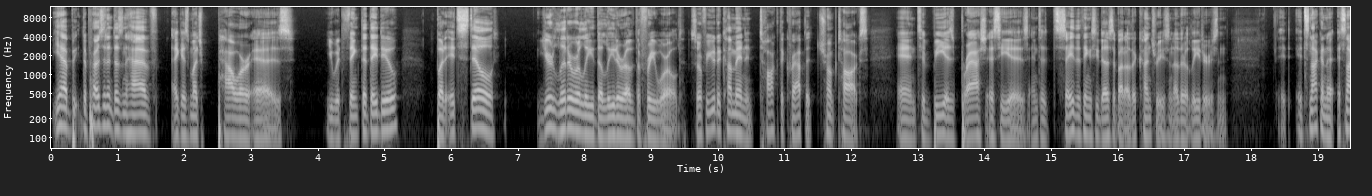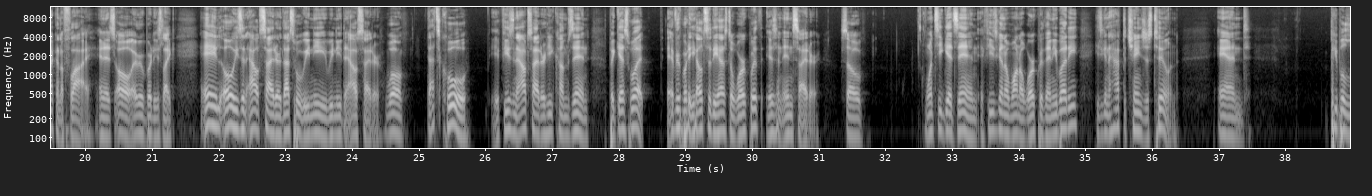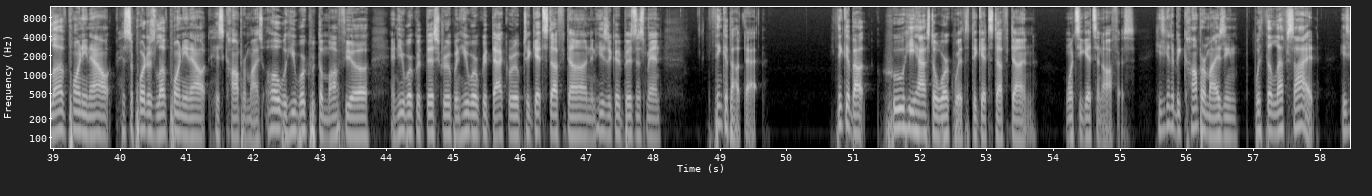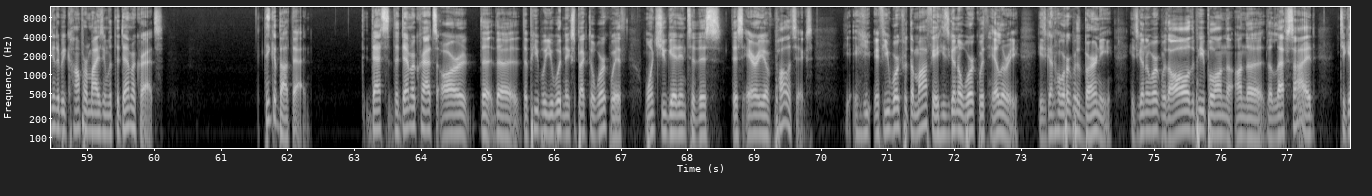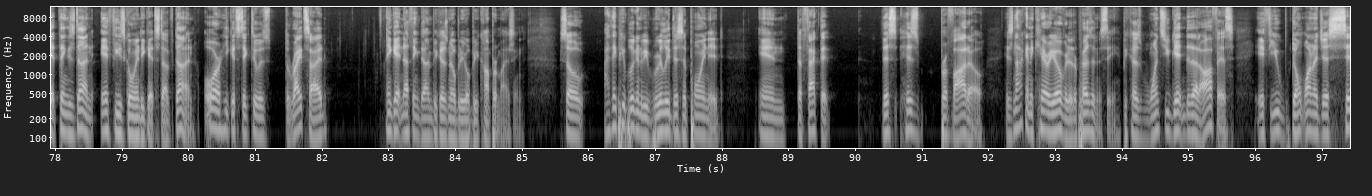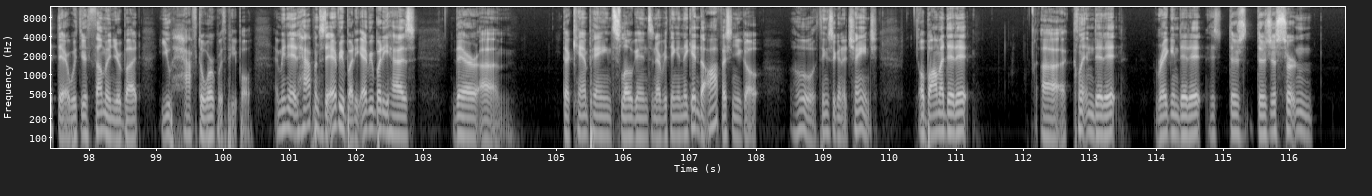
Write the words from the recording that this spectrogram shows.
yeah, the president doesn't have like as much power as you would think that they do, but it's still you're literally the leader of the free world. So for you to come in and talk the crap that Trump talks and to be as brash as he is and to say the things he does about other countries and other leaders and it, it's not gonna it's not gonna fly. And it's oh everybody's like hey oh he's an outsider. That's what we need. We need an outsider. Well that's cool. If he's an outsider, he comes in. But guess what? Everybody else that he has to work with is an insider. So once he gets in, if he's going to want to work with anybody, he's going to have to change his tune. And people love pointing out, his supporters love pointing out his compromise. Oh, well, he worked with the mafia and he worked with this group and he worked with that group to get stuff done and he's a good businessman. Think about that. Think about who he has to work with to get stuff done once he gets in office he's going to be compromising with the left side. He's going to be compromising with the Democrats. Think about that. That's the Democrats are the the the people you wouldn't expect to work with once you get into this this area of politics. If he worked with the mafia, he's going to work with Hillary. He's going to work with Bernie. He's going to work with all the people on the on the the left side to get things done if he's going to get stuff done. Or he could stick to his the right side and get nothing done because nobody will be compromising. So I think people are going to be really disappointed in the fact that this his bravado is not going to carry over to the presidency because once you get into that office, if you don't want to just sit there with your thumb in your butt, you have to work with people. I mean, it happens to everybody. Everybody has their um, their campaign slogans and everything, and they get into office, and you go, "Oh, things are going to change." Obama did it. Uh, Clinton did it. Reagan did it. It's, there's there's just certain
